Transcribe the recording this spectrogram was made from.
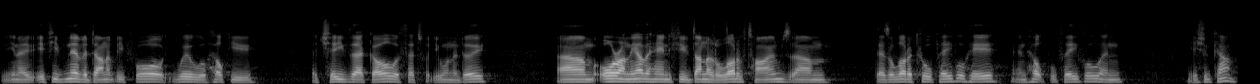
you know, if you've never done it before, we will help you achieve that goal if that's what you want to do. Um, or on the other hand, if you've done it a lot of times, um, there's a lot of cool people here and helpful people and you should come.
